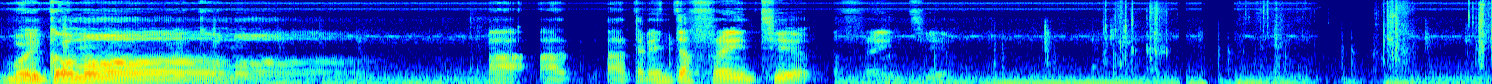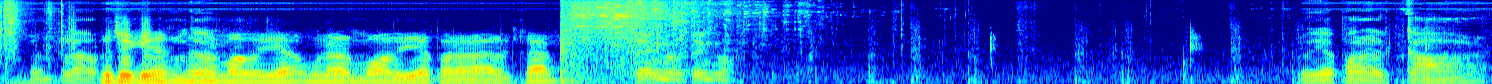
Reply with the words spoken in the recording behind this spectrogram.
Voy como. A, a, a 30 frames, tío. En plan. ¿Tú te quieres una brutal. almohadilla, una almohadilla para el car? Tengo, tengo. Voy a para el car.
